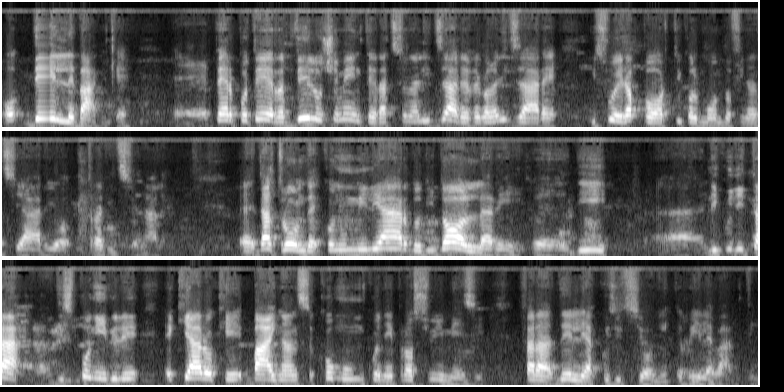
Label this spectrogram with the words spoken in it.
o delle banche eh, per poter velocemente razionalizzare e regolarizzare i suoi rapporti col mondo finanziario tradizionale. Eh, d'altronde con un miliardo di dollari eh, di eh, liquidità eh, disponibili è chiaro che Binance comunque nei prossimi mesi farà delle acquisizioni rilevanti.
